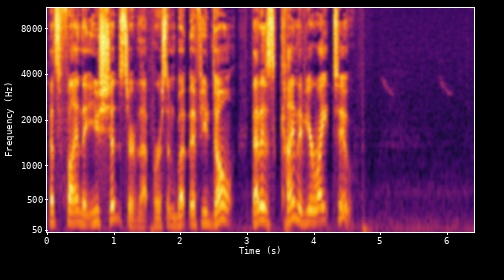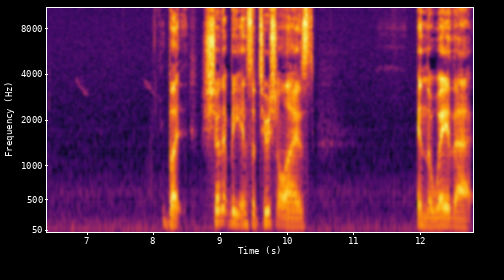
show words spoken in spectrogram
That's fine that you should serve that person, but if you don't, that is kind of your right too. But should it be institutionalized in the way that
